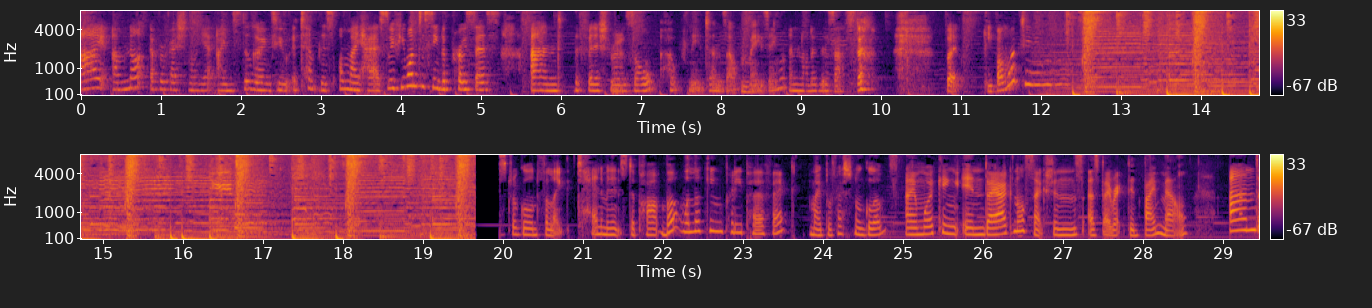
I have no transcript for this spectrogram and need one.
I am not a professional yet. I'm still going to attempt this on my hair. So if you want to see the process and the finished result, hopefully it turns out amazing and not a disaster. but keep on watching. Struggled for like 10 minutes to part, but we're looking pretty perfect. My professional gloves. I'm working in diagonal sections as directed by Mel, and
